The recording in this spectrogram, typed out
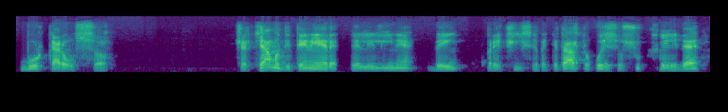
Burca Rosso. Cerchiamo di tenere delle linee ben precise, perché tra l'altro questo succede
